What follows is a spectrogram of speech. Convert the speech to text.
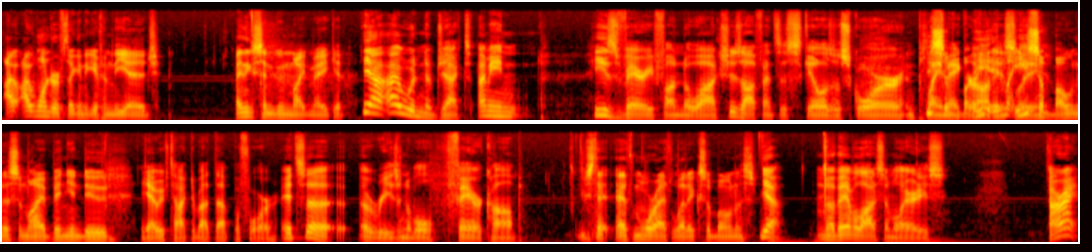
I, I wonder if they're going to give him the edge. I think Sengun might make it. Yeah, I wouldn't object. I mean, he's very fun to watch. His offensive skill as a scorer and He's a playmaker, bo- he- obviously. he's a bonus in my opinion, dude. yeah, we've talked about that before. It's a, a reasonable, fair comp. Just that, that more athletics a bonus. Yeah. No, they have a lot of similarities. All right.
